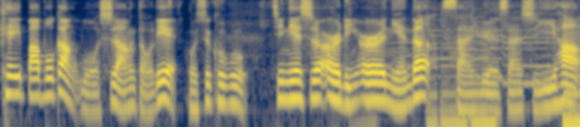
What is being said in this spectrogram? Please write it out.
K 八波杠，我是昂斗烈，我是酷酷。今天是二零二二年的三月三十一号。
